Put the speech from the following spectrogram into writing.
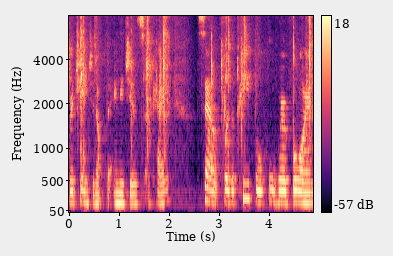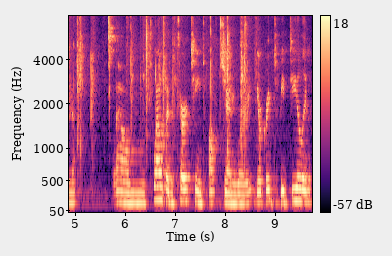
we're changing up the energies okay? So for the people who were born um, 12 and 13th of January you're going to be dealing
